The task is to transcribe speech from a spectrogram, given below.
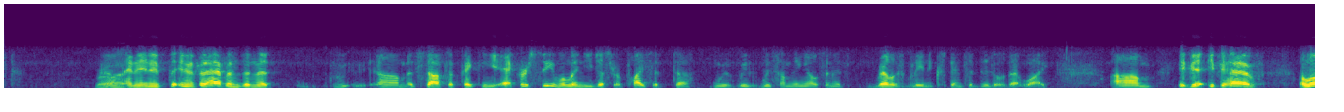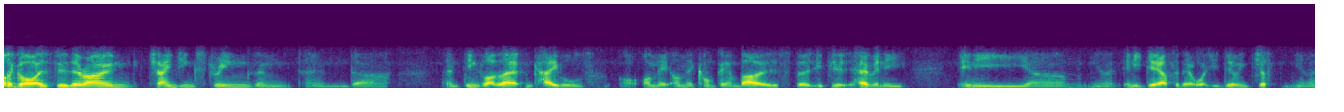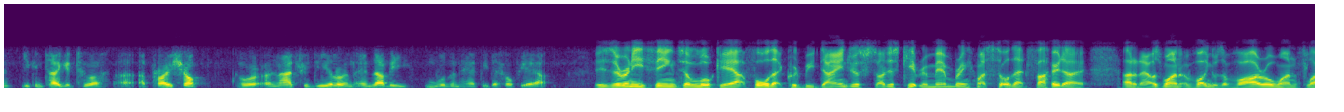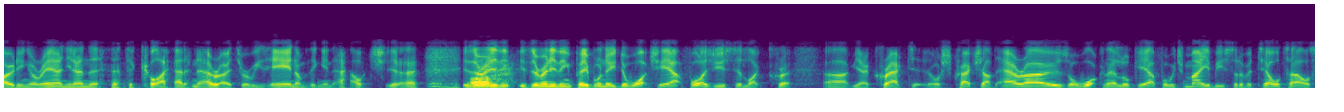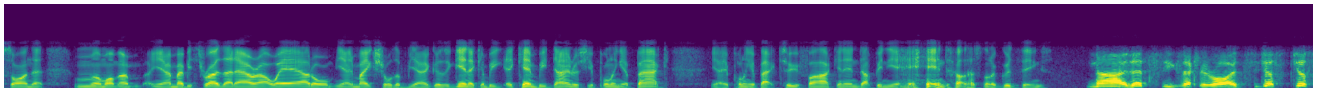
Right. Um, and then if and if it happens and it um, it starts affecting your accuracy, well then you just replace it uh, with, with, with something else, and it's relatively inexpensive to do it that way. Um, if you if you have a lot of guys do their own changing strings and and uh, and things like that and cables on their on their compound bows, but if you have any any um, you know any doubts about what you're doing, just you know you can take it to a, a pro shop or an archery dealer, and, and they'll be more than happy to help you out. Is there anything to look out for that could be dangerous? I just keep remembering I saw that photo. I don't know. It was one. I think it was a viral one floating around. You know, and the the guy had an arrow through his hand. I'm thinking, ouch. You know, is there Oh. anything? Is there anything people need to watch out for? As you said, like uh, you know, cracked or crack shaft arrows, or what can they look out for, which may be sort of a telltale sign that mm, I might, um, you know, maybe throw that arrow out, or you know, make sure that you know, because again, it can be it can be dangerous. You're pulling it back you know, pulling it back too far can end up in your hand. oh, that's not a good thing. No, that's exactly right. So just just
